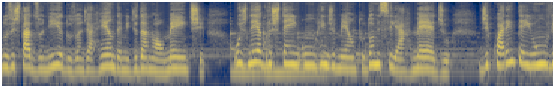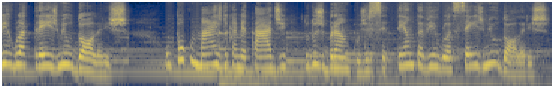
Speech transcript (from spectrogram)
Nos Estados Unidos, onde a renda é medida anualmente, os negros têm um rendimento domiciliar médio de 41,3 mil dólares, um pouco mais do que a metade do dos brancos, de 70,6 mil dólares.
